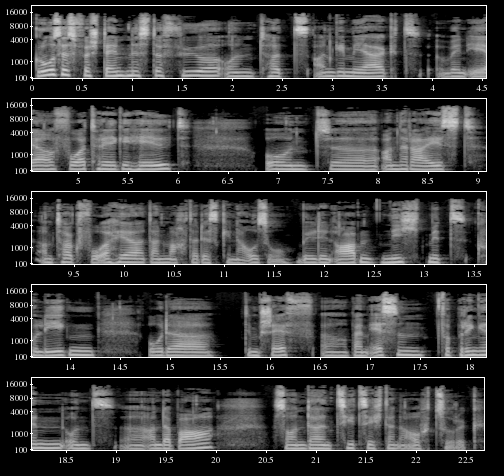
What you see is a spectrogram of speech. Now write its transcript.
großes Verständnis dafür und hat angemerkt, wenn er Vorträge hält und äh, anreist am Tag vorher, dann macht er das genauso. Will den Abend nicht mit Kollegen oder dem Chef äh, beim Essen verbringen und äh, an der Bar, sondern zieht sich dann auch zurück.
